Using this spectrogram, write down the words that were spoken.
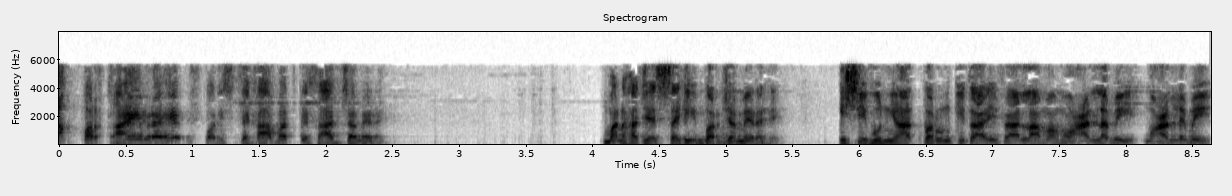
حق پر قائم رہے، اس پر استقامت کے ساتھ جمے رہے۔ منہج صحیح پر جمے رہے۔ اسی بنیاد پر ان کی تعریف ہے۔ علامہ معلمی معلمی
